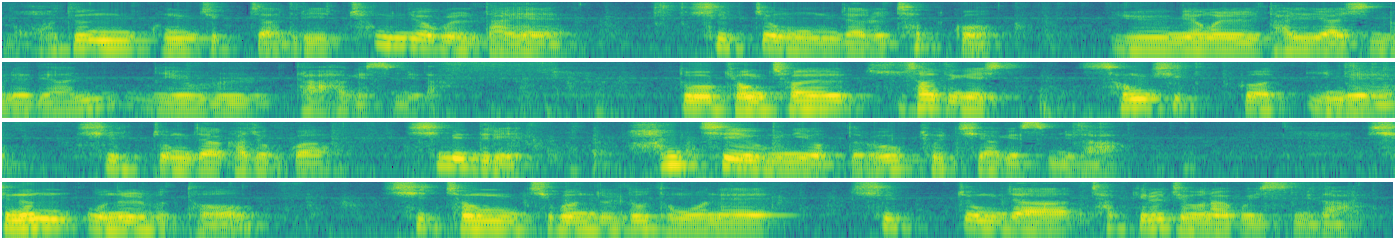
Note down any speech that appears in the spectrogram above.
모든 공직자들이 총력을 다해 실종자를 찾고 유명을 달리하신 분에 대한 예우를 다하겠습니다. 또 경찰 수사 등의 성실껏 임해 실종자 가족과 시민들이 한치의 의문이 없도록 조치하겠습니다. 시는 오늘부터 시청 직원들도 동원해 실종자 찾기를 지원하고 있습니다.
